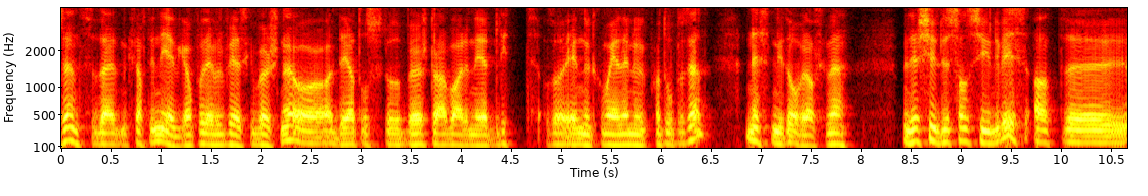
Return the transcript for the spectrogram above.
så det er en kraftig nedgang på de europeiske børsene. Og det at Oslo Børs da er bare ned litt, altså 0,1 eller 0,2 nesten litt overraskende. Men det skyldes sannsynligvis at uh,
